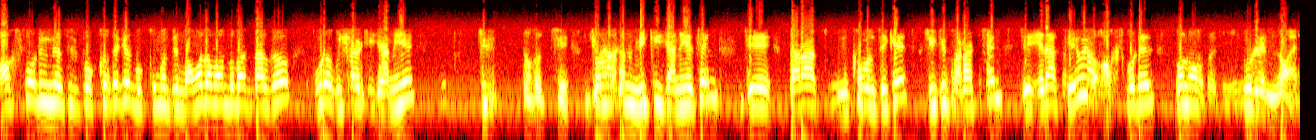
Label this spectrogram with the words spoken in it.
অক্সফোর্ড ইউনিভার্সিটির পক্ষ থেকে মুখ্যমন্ত্রী মমতা বন্দ্যোপাধ্যায়কেও পুরো বিষয়টি জানিয়ে হচ্ছে। জোনাথন মিকি জানিয়েছেন যে তারা মুখ্যমন্ত্রীকে চিঠি পাঠাচ্ছেন যে এরা কেউই অক্সফোর্ডের কোনো স্টুডেন্ট নয়।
